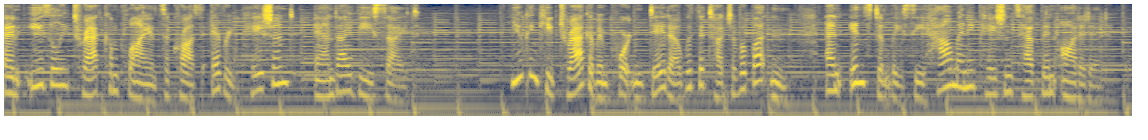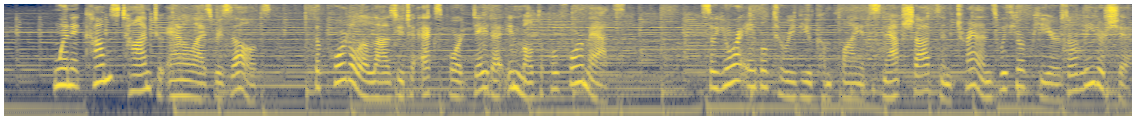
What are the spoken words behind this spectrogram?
and easily track compliance across every patient and IV site. You can keep track of important data with the touch of a button and instantly see how many patients have been audited. When it comes time to analyze results, the portal allows you to export data in multiple formats, so you're able to review compliance snapshots and trends with your peers or leadership.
